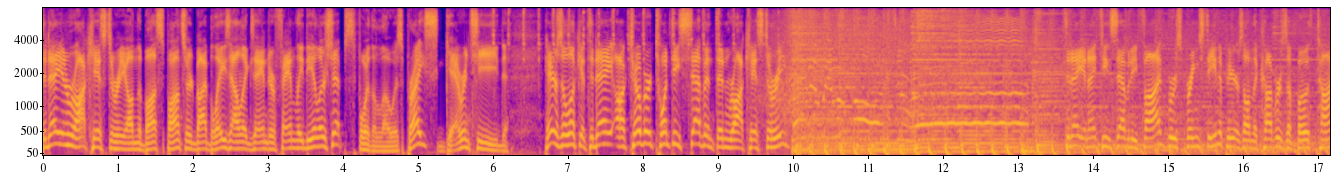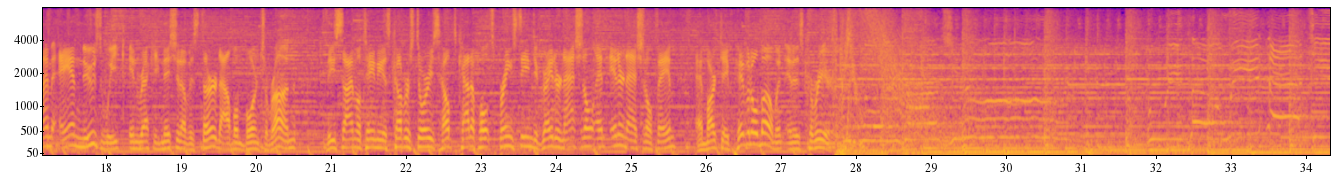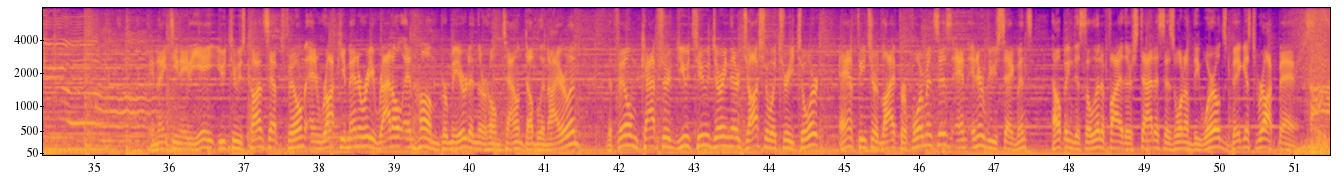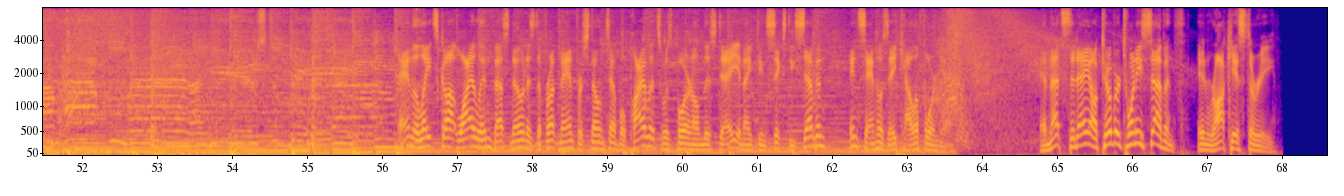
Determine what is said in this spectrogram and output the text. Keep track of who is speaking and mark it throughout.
Speaker 1: Today in rock history on the bus, sponsored by Blaise Alexander Family Dealerships for the lowest price guaranteed. Here's a look at today, October 27th in rock history. Today in 1975, Bruce Springsteen appears on the covers of both Time and Newsweek in recognition of his third album, Born to Run. These simultaneous cover stories helped catapult Springsteen to greater national and international fame and marked a pivotal moment in his career. In 1988, U2's concept film and rockumentary Rattle and Hum premiered in their hometown, Dublin, Ireland. The film captured U2 during their Joshua Tree tour and featured live performances and interview segments, helping to solidify their status as one of the world's biggest rock bands. And the late Scott Weiland, best known as the frontman for Stone Temple Pilots, was born on this day in 1967 in San Jose, California. And that's today, October 27th, in rock history.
